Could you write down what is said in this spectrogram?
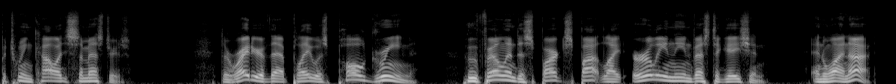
between college semesters. The writer of that play was Paul Green, who fell into Sparks' spotlight early in the investigation. And why not?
